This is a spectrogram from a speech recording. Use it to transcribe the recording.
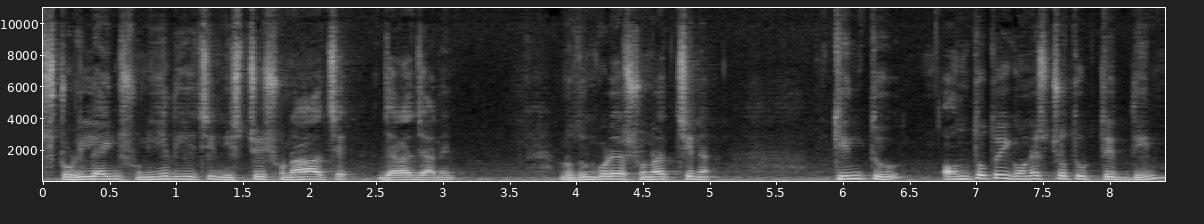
স্টোরি লাইন শুনিয়ে দিয়েছি, নিশ্চয়ই শোনা আছে যারা জানেন। নতুন করে আর শোনাচ্ছি না। কিন্তু অন্তত এই গণেশ চতুর্থীর দিন,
